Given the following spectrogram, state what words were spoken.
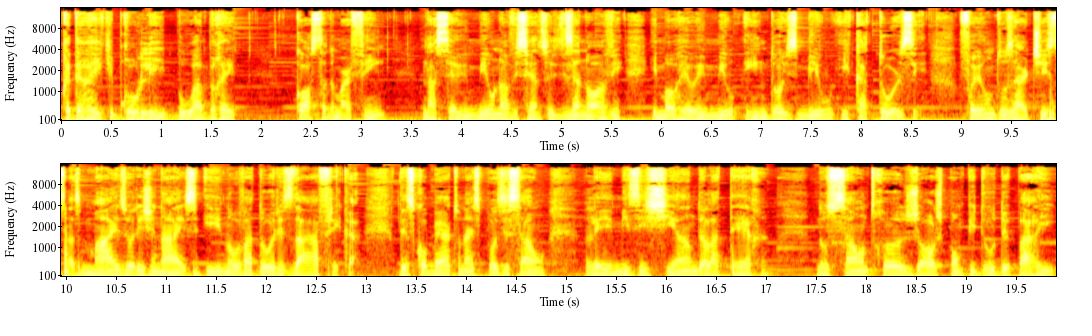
Frédéric Broglie Boisbré, Costa do Marfim, nasceu em 1919 e morreu em, mil, em 2014. Foi um dos artistas mais originais e inovadores da África, descoberto na exposição Les Musiciens de la Terre, no Centre Georges Pompidou de Paris,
